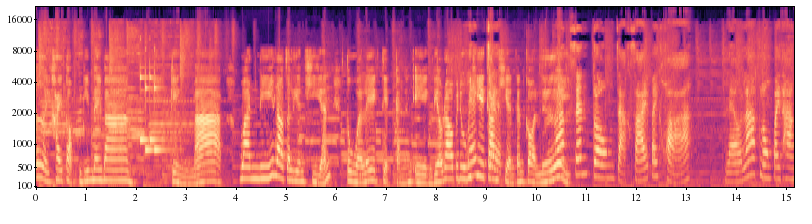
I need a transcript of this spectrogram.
เอ่ย ใครตอบคุณดิมได้บ้าง เก่งมาก วันนี้เราจะเรียนเขียนตัวเลข 7 กันนั่นเอง เดี๋ยวเราไปดูวิธีการเขียนกันก่อนเลลายกเส้นตรงจากซ้ายไปขวา แล้วลากลงไปทาง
